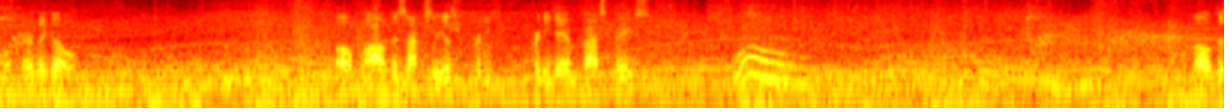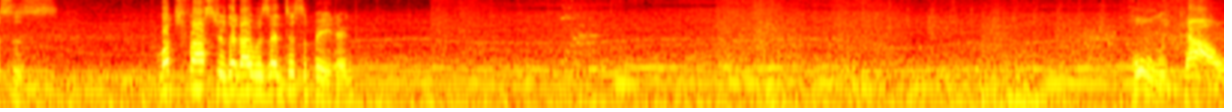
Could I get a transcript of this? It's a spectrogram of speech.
oh there they go. Oh wow, this actually is pretty pretty damn fast pace. Whoa! Oh, this is much faster than I was anticipating. Holy cow!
